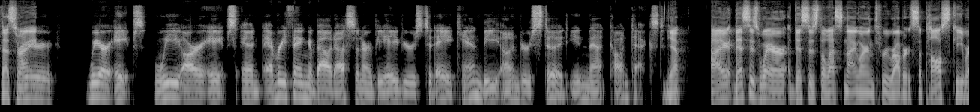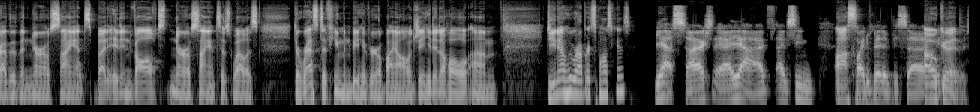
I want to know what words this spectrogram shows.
That's right. we are apes. We are apes. And everything about us and our behaviors today can be understood in that context. Yep I this is where this is the lesson I learned through Robert Sapolsky rather than neuroscience, but it involved neuroscience as well as the rest of human behavioral biology. He did a whole. Um, do you know who Robert Sapolsky is? Yes, I actually, uh, yeah, I've I've seen awesome. quite a bit of his. Uh, oh, videos. good.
